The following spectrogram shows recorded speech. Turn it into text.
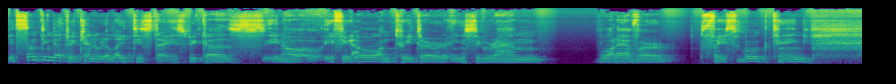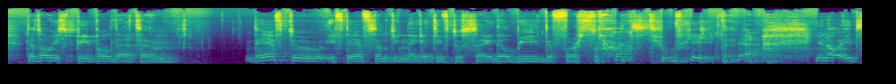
it's something that we can relate these days because you know, if you Yeah. go on Twitter, Instagram, whatever, Facebook thing, there's always people that. Um, they have to if they have something negative to say they'll be the first ones to be there you know it's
